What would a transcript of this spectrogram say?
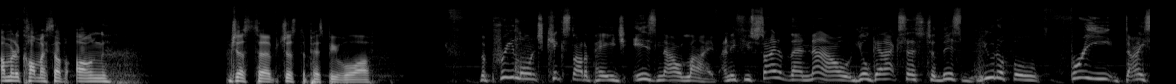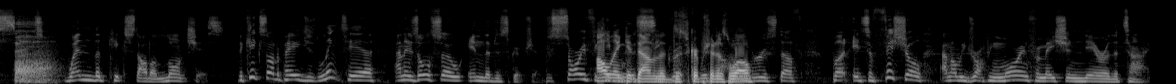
I'm gonna call myself Ung, just to just to piss people off. The pre-launch Kickstarter page is now live, and if you sign up there now, you'll get access to this beautiful free dice set when the Kickstarter launches. The Kickstarter page is linked here and is also in the description. Sorry for I'll link it down in the description the as well. stuff, but it's official, and I'll be dropping more information nearer the time.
